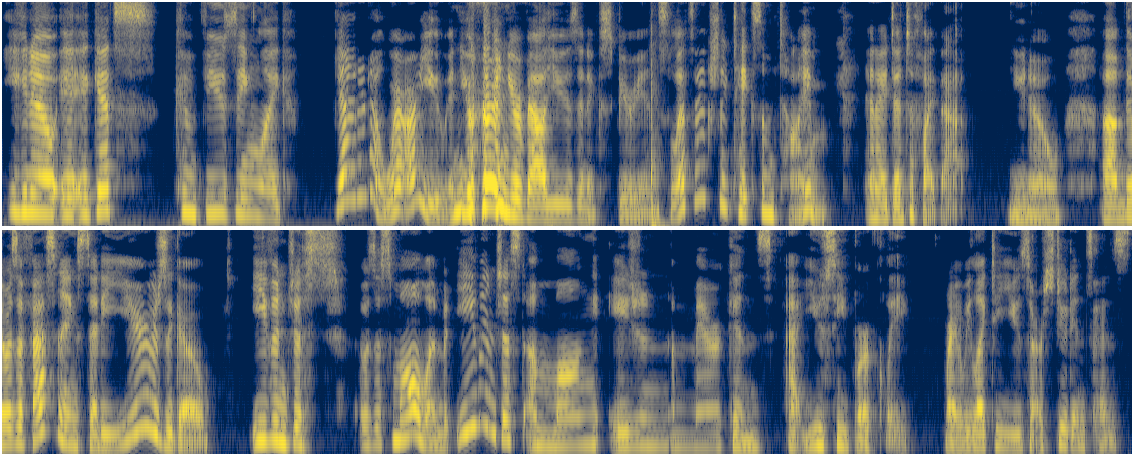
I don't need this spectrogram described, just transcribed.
you know, it, it gets confusing like, yeah, I don't know, where are you in your in your values and experience? Let's actually take some time and identify that. You know, um, there was a fascinating study years ago, even just it was a small one, but even just among Asian Americans at UC Berkeley, right? We like to use our students as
